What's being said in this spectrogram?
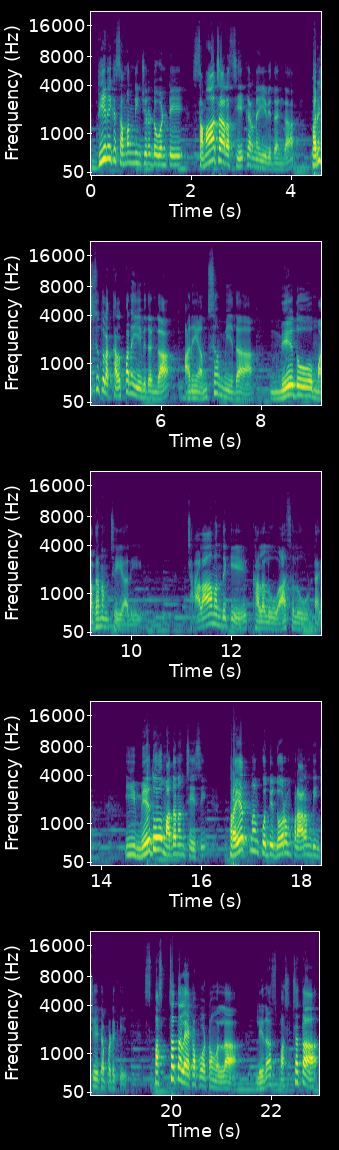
దీనికి సంబంధించినటువంటి సమాచార సేకరణ ఏ విధంగా? పరిస్థితుల కల్పన ఏ విధంగా? అనే అంశం మీద మేధో మదనం చేయాలి. చాలామందికి కలలు ఆశలు ఉంటాయి. ఈ మేధో మదనం చేసి ప్రయత్నం కొద్ది దూరం ప్రారంభించేటప్పటికి స్పష్టత లేకపోవటం వల్ల లేదా స్పష్టత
